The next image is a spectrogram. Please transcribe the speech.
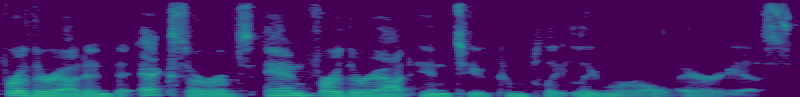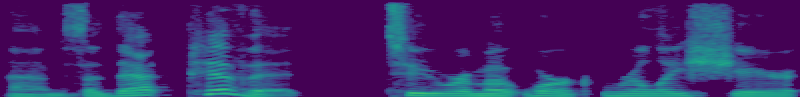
further out into exurbs and further out into completely rural areas. Um, so that pivot to remote work really share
